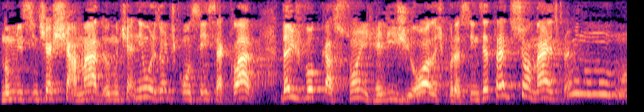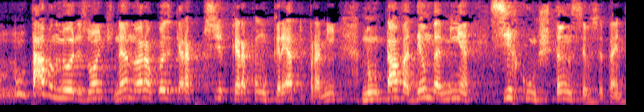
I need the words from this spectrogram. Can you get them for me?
não me sentia chamado, eu não tinha nenhum horizonte de consciência claro das vocações religiosas, por assim dizer, tradicionais. Para mim não estava no meu horizonte, né? não era uma coisa que era, que era concreto para mim, não estava dentro da minha circunstância, você está entendendo?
